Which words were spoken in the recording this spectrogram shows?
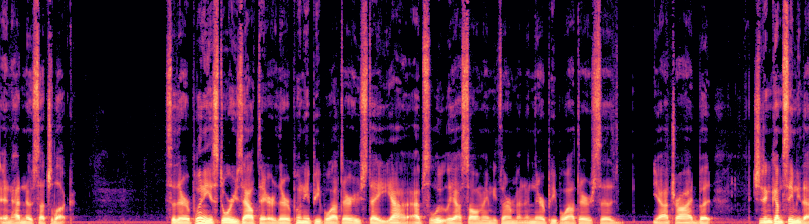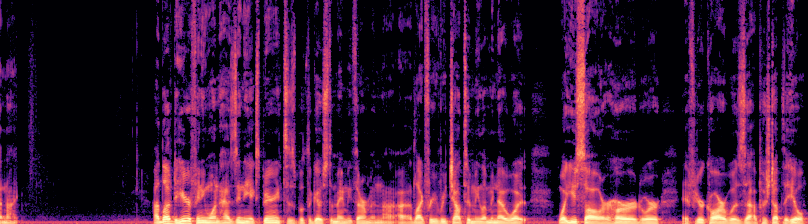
and had no such luck. So there are plenty of stories out there. There are plenty of people out there who state, "Yeah, absolutely, I saw Mamie Thurman," and there are people out there who said, "Yeah, I tried, but she didn't come see me that night." I'd love to hear if anyone has any experiences with the ghost of Mamie Thurman. I, would like for you to reach out to me. Let me know what what you saw or heard, or if your car was uh, pushed up the hill.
